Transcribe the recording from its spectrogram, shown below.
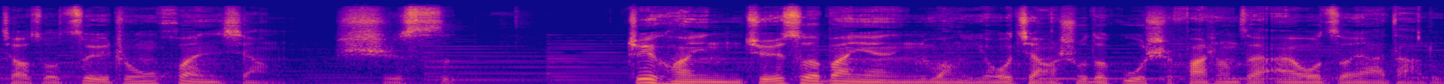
叫做《最终幻想十四》。这款角色扮演网游讲述的故事发生在艾欧泽亚大陆。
